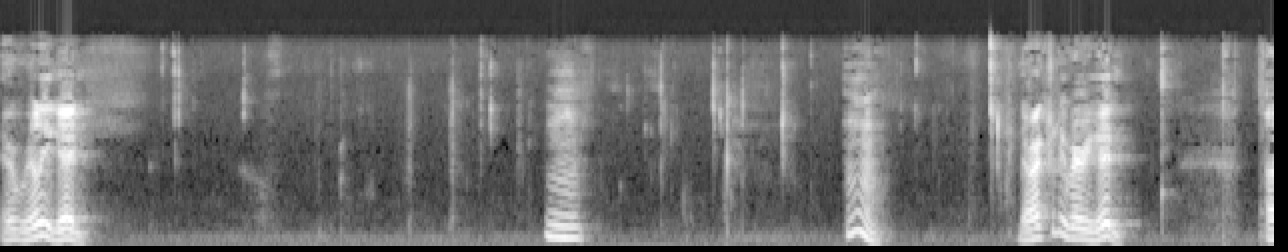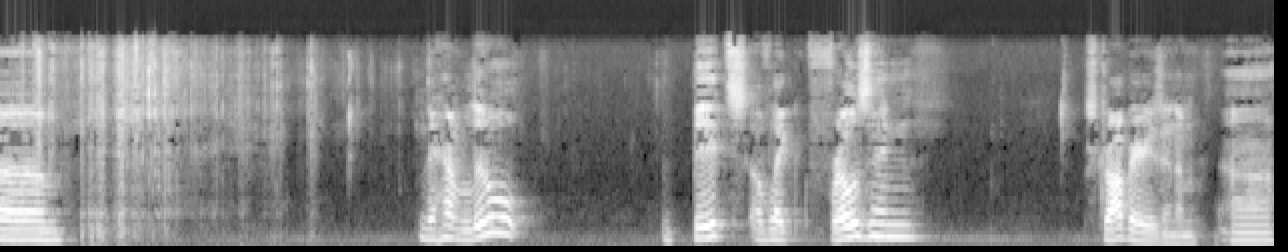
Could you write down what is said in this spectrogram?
they're really good. Hmm. Hmm. They're actually very good. Um, they have little bits of like frozen strawberries in them. Uh,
